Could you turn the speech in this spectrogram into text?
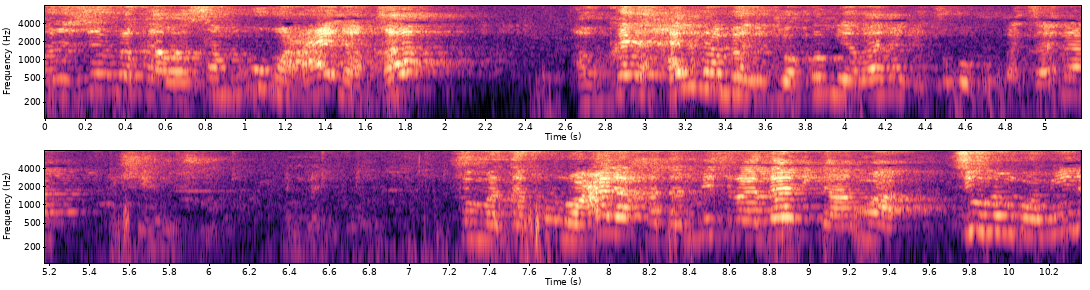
wanazio baka wasamu alaqa au kaya haina mbali kwa kumi ya bana nituko kupatana nishendi namna hiyo ثم تكون علقة مثل ذلك. أما من قومين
